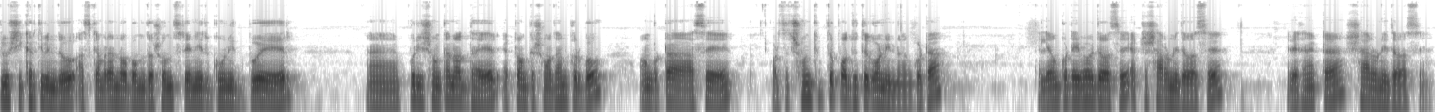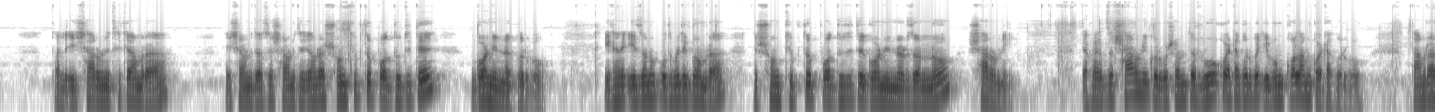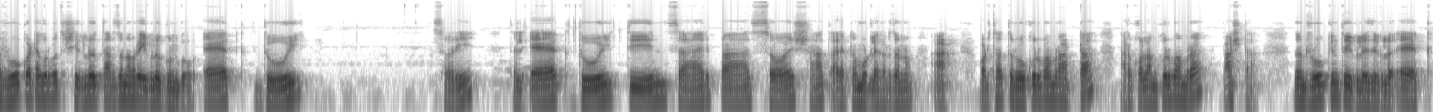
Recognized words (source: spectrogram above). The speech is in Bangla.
প্রিয় শিক্ষার্থীবৃন্দ, আজকে আমরা নবম, দশম শ্রেণির গণিত বইয়ের পরিসংখ্যান অধ্যায়ের একটা অঙ্কের সমাধান করব। অঙ্কটা আছে, অর্থাৎ সংক্ষিপ্ত পদ্ধতিতে গড় নির্ণয় অঙ্কটা। তাহলে অঙ্কটা এইভাবে দেওয়া আছে, একটা সারণী দেওয়া আছে এখানে একটা সারণী দেওয়া আছে। তাহলে এই সারণী থেকে আমরা, এই সারণী দেওয়া আছে, সারণী থেকে আমরা সংক্ষিপ্ত পদ্ধতিতে গড় নির্ণয় করব। এখানে এই জন্য প্রথমে লিখব আমরা সংক্ষিপ্ত পদ্ধতিতে গড় নির্ণয়ের জন্য সারণী। দেখা যাচ্ছে সারণী করব, সারণীতে রো কয়টা করব এবং কলাম কয়টা করব। তা আমরা রো কয়টা করব? তো সেগুলো, তার জন্য আমরা এগুলো গুনবো। এক, দুই, সরি, তাহলে এক, দুই, তিন, চার, পাঁচ, ছয়, সাত আর একটা মোট লেখার জন্য আট। অর্থাৎ রো করব আমরা আটটা আর কলাম করব আমরা পাঁচটা। যেমন রো কিন্তু এগুলো যেগুলো, এক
